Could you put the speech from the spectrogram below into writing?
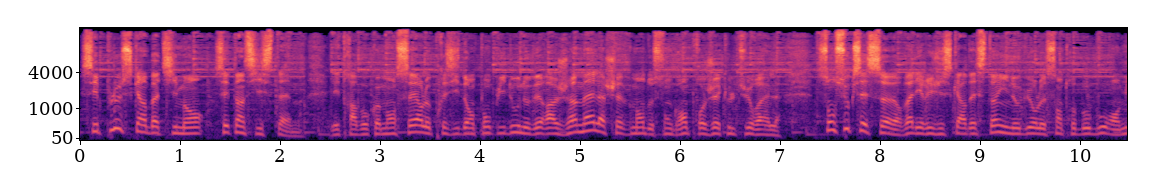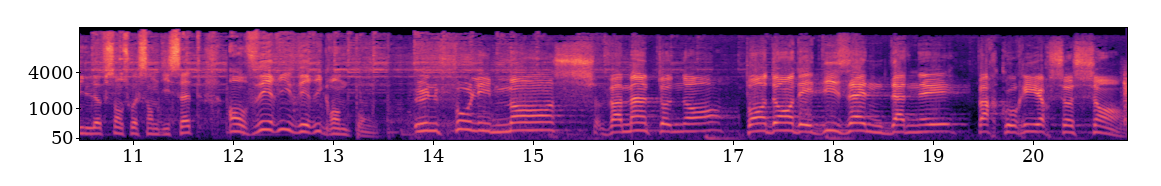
C'est plus qu'un bâtiment, c'est un système. Les travaux commencèrent, le président Pompidou ne verra jamais l'achèvement de son grand projet culturel. Son successeur, Valéry Giscard d'Estaing, inaugure le centre Beaubourg en 1977 en very, very grande pompe. Une foule immense va maintenant, pendant des dizaines d'années, parcourir ce centre.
